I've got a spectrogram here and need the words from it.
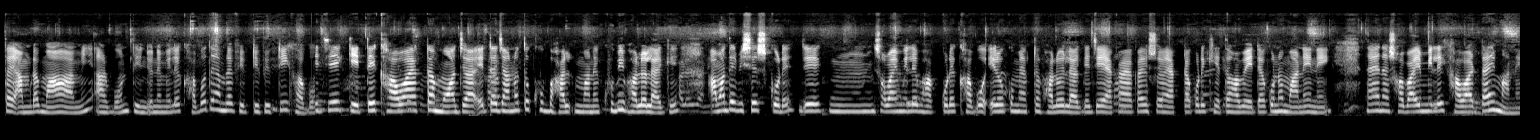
তাই আমরা মা, আমি আর বোন তিনজনে মিলে খাব, তাই আমরা ফিফটি ফিফটি খাব যে কেটে খাওয়া একটা মজা এটা জানো তো খুব ভালো মানে খুবই ভালো লাগে। আমাদের বিশেষ করে যে সবাই মিলে ভাগ করে খাব এরকম একটা ভালো লাগে যে একা একাই একটা করে খেতে হবে এটা কোনো মানে নেই। তাই না? সবাই মিলে খাওয়াটাই মানে।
